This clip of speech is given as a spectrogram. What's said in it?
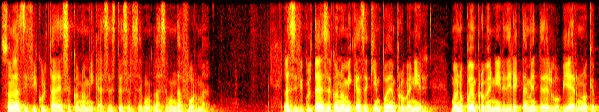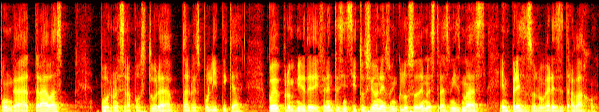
son las dificultades económicas. Esta es la segunda forma. Las dificultades económicas de quién pueden provenir? Bueno, pueden provenir directamente del gobierno que ponga trabas por nuestra postura tal vez política, puede provenir de diferentes instituciones o incluso de nuestras mismas empresas o lugares de trabajo.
